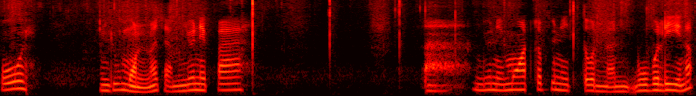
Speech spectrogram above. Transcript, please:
โอ้ย มันอยู่หม่นนะจ๊ะมันอยู่ในป่าอ่ามันอยู่ในมอดกับอยู่ในต้นอันบูเบอร์รี่เนาะ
